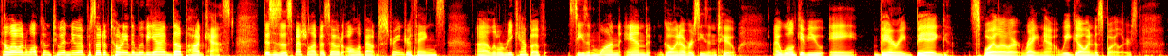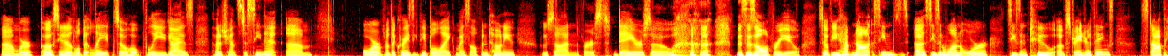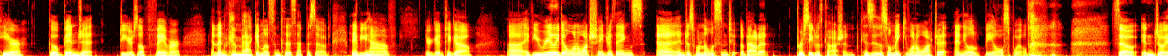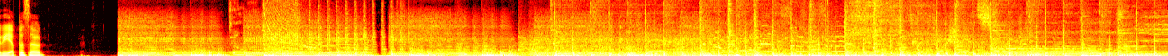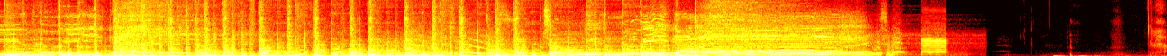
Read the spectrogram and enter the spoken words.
Hello, and welcome to a new episode of Tony the Movie Guy, the podcast. This is a special episode all about Stranger Things, a little recap of season one and going over season two. I will give you a very big spoiler alert right now. We go into spoilers. Um, we're posting it a little bit late, so hopefully you guys have had a chance to see it. Um, or for the crazy people like myself and Tony who saw it in the first day or so, this is all for you. So if you have not seen uh, season one or season two of Stranger Things, stop here, go binge it, do yourself a favor, and then come back and listen to this episode. And if you have, you're good to go. Uh, if you really don't want to watch Stranger Things uh, and just want to listen to about it, proceed with caution because this will make you want to watch it and you'll be all spoiled. so enjoy the episode.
